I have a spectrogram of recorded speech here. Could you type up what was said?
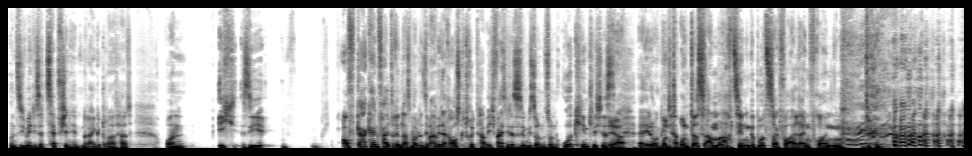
und sie mir diese Zäpfchen hinten reingedonnert hat und ich sie auf gar keinen Fall drin lassen wollte und sie mal wieder rausgedrückt habe. Ich weiß nicht, das ist irgendwie so ein, so ein urkindliches ja. Erinnerung, die und, ich habe. Und das am 18. Geburtstag vor all deinen Freunden.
